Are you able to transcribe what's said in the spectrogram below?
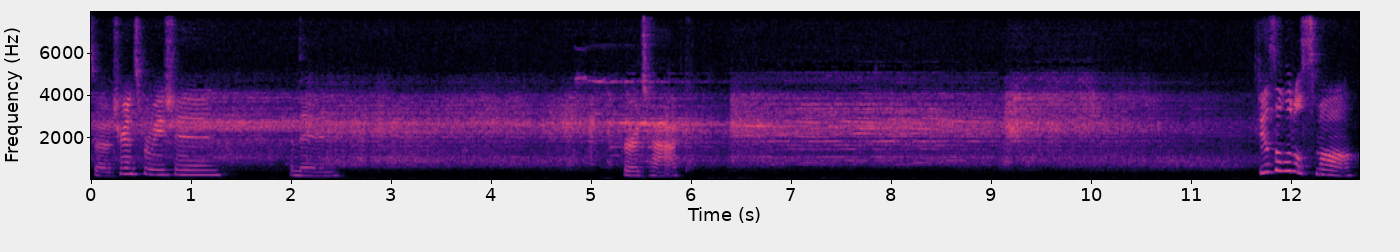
So transformation, and then her attack. Feels a little small.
